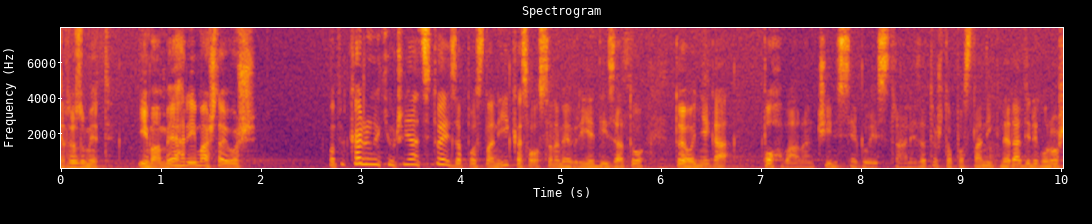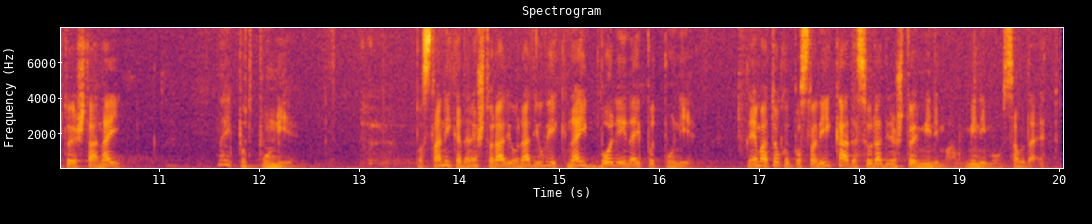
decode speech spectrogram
Jel razumijete? Ima mehr, ima šta još? Kažu neki učinjaci, to je za poslanika, sa osaname vrijedi, zato to je od njega pohvalan čin s njegove strane, zato što poslanik ne radi nego ono što je šta naj, najpotpunije. Poslanik kada nešto radi, on radi uvijek najbolje i najpotpunije. Nema to kod poslanika da se uradi nešto je minimal, minimum, samo da, eto,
